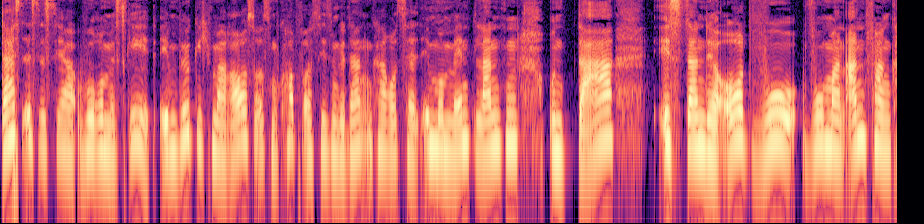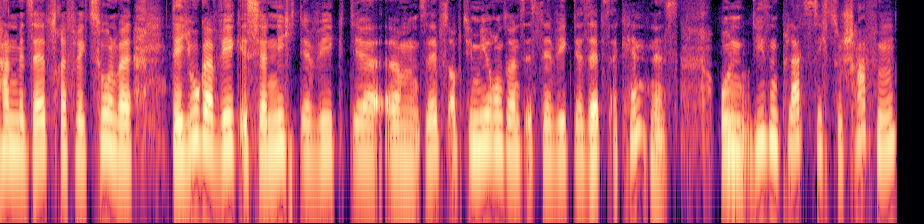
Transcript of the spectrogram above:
Das ist es ja, worum es geht. Eben wirklich mal raus aus dem Kopf, aus diesem Gedankenkarussell, im Moment landen und da ist dann der Ort, wo, wo man anfangen kann mit Selbstreflexion, weil der Yoga-Weg ist ja nicht der Weg der ähm, Selbstoptimierung, sondern es ist der Weg der Selbsterkenntnis. Und mhm. diesen Platz sich zu schaffen,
